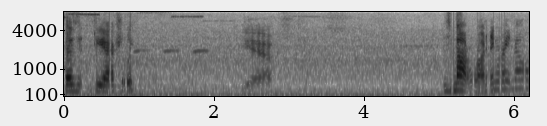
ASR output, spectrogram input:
Does it? Do you actually? Yeah. It's not running right now.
